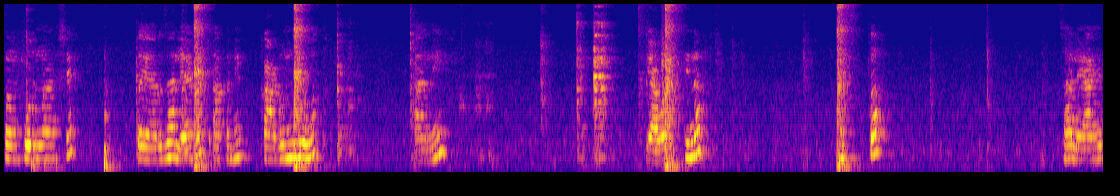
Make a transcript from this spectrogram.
संपूर्ण असे तयार झाले आहेत. आपण हे काढून घेऊत आणि यावरती ना मस्त झाले आहेत.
